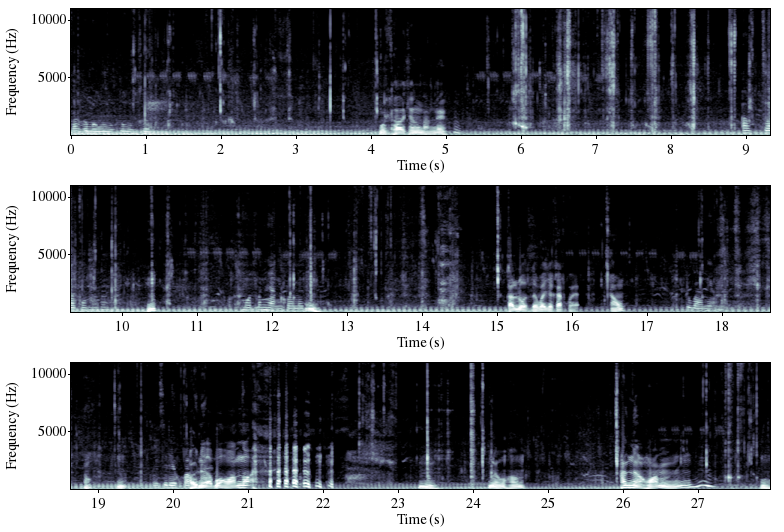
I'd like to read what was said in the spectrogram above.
ดังคือมึงคือมึงคือ หมดทอยเชิงหนังเลยเอาจอกันไม่ได้หมดมันหยันกว่าแล้วอืมกัดโหลดแต่ว่าจะกัดแขวะเอาคือว่าเนี่ยเอ้าอืมมันจะได้ความเอาเนื้อบ่หอมเนาะ อืมเนื้อบ่หอมอันเนื้อหอมอืม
